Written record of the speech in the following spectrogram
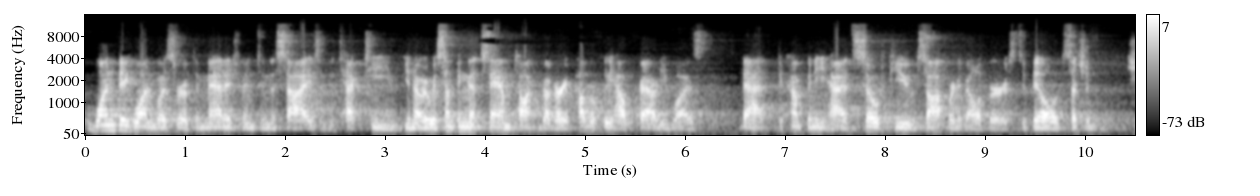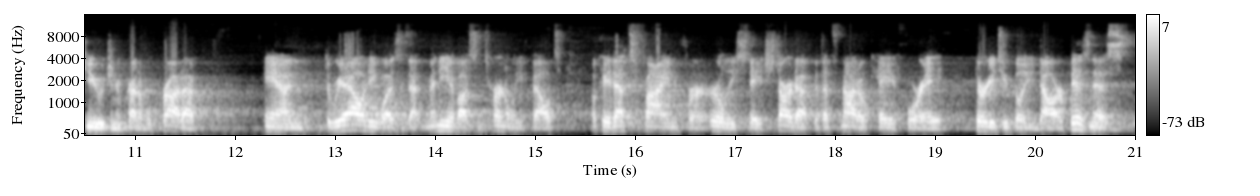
one big one was sort of the management and the size of the tech team. You know, it was something that Sam talked about very publicly how proud he was that the company had so few software developers to build such a huge and incredible product. And the reality was that many of us internally felt, okay, that's fine for an early stage startup, but that's not okay for a $32 billion business,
